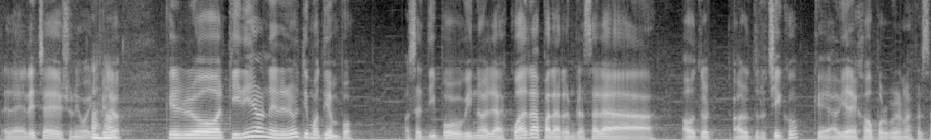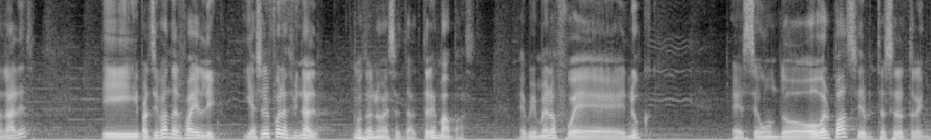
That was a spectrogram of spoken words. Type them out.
De la derecha de Johnny Boy. Que lo, que lo adquirieron en el último tiempo. O sea, el tipo vino de la escuadra para reemplazar a, a otro, a otro chico que había dejado por problemas personales. Y participando del Fire League. Y ayer fue la final contra el 9Z. Tres mapas. El primero fue Nuke. El segundo Overpass y el tercero Train.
